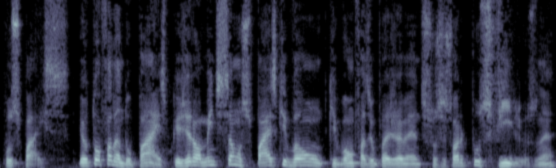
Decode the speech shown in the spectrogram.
para os pais. Eu estou falando pais porque geralmente são os pais que vão, que vão fazer o planejamento sucessório para os filhos. Né?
